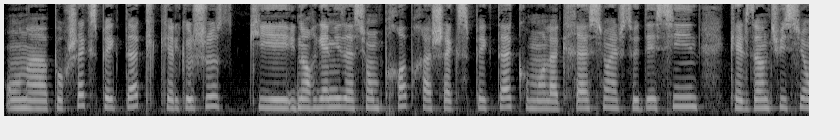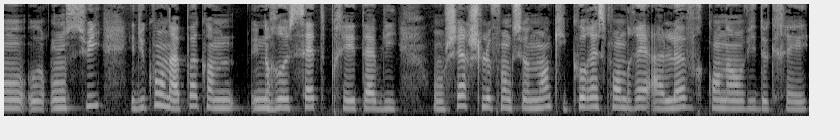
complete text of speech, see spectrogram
on a pour chaque spectacle quelque chose qui est une organisation propre à chaque spectacle, comment la création elle se dessine, quelles intuitions on suit. Et du coup, on n'a pas comme une recette préétablie. On cherche le fonctionnement qui correspondrait à l'œuvre qu'on a envie de créer.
